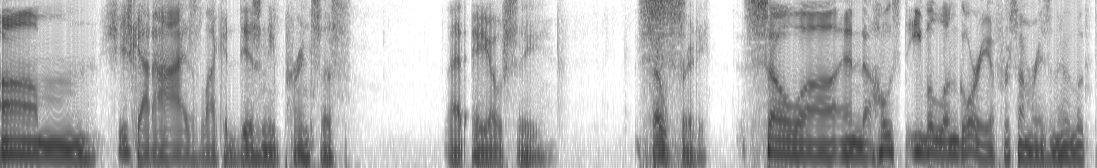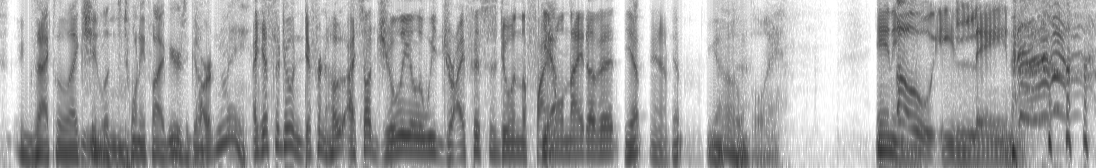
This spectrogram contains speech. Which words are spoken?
Um, she's got eyes like a Disney princess. That AOC, so pretty. So uh, and host Eva Longoria for some reason, who looked exactly like she looked 25 years ago. Pardon me. I guess they're doing different. Ho- I saw Julia Louis Dreyfus is doing the final Yep. night of it. Yep. Yeah. Yep. You got Oh the- boy. Anyway. Oh, Elaine.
